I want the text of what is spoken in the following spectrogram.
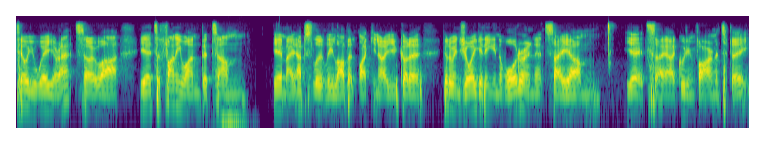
tell you where you're at. So uh, yeah, it's a funny one, but um, yeah, mate, absolutely love it. Like you know, you've got to got to enjoy getting in the water, and it's a um, yeah, it's a, a good environment to be.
